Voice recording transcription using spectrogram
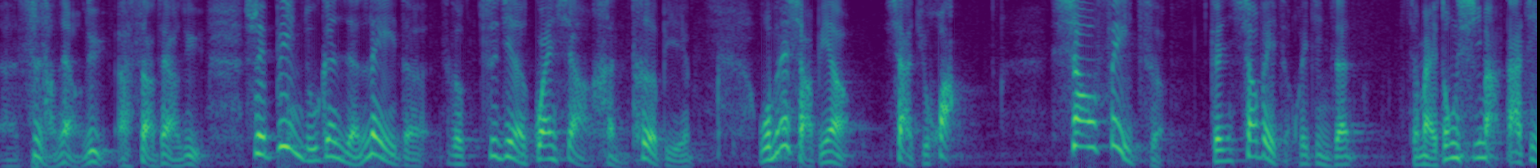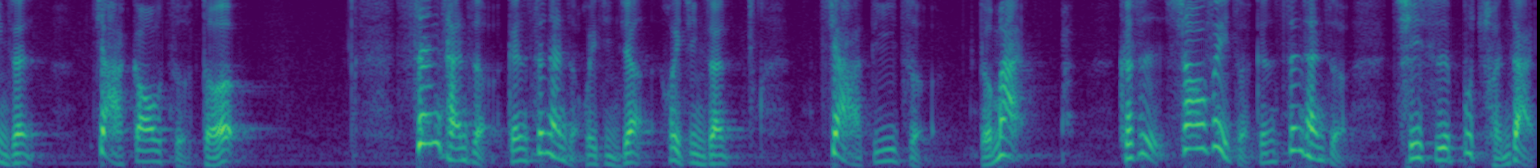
呃市场占有率啊，市场占有率。所以病毒跟人类的这个之间的关系啊，很特别。我们的小编啊，下一句话：消费者跟消费者会竞争，就买东西嘛，大家竞争，价高者得。生产者跟生产者会竞争，会竞争，价低者得卖。可是消费者跟生产者其实不存在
